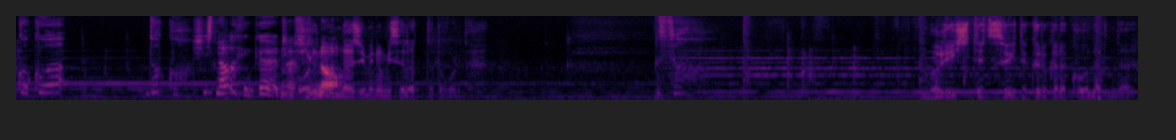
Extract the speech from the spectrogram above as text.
ここはどこ She's not looking good. No, she's 俺の not. 馴染みの店だったところだそう無理してついてくるからこうなるんだ休み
